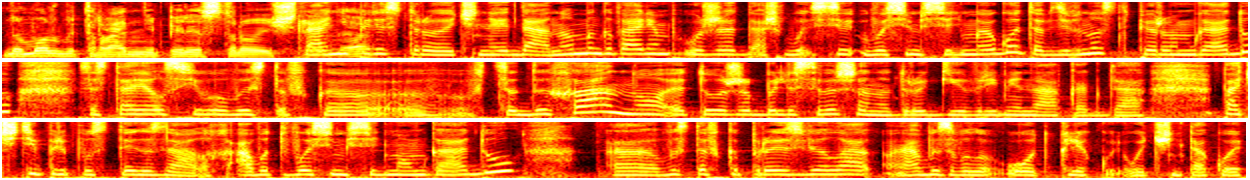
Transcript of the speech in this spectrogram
но, может быть, раннеперестроечные. Раннеперестроечные, да? да. Но мы говорим уже даже 87 год, а в 91 году состоялась его выставка э, в ЦДХ, но это уже были совершенно другие времена, когда почти при пустых залах. А вот в 87 году э, выставка произвела, она вызвала отклик, очень такой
